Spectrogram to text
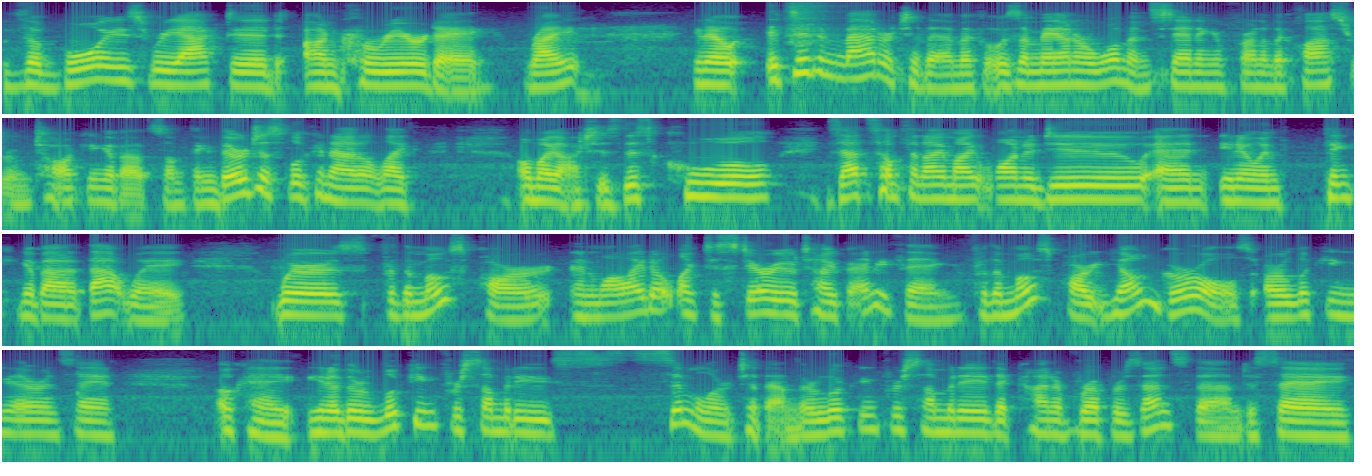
the boys reacted on career day, right? You know, it didn't matter to them if it was a man or a woman standing in front of the classroom talking about something. They're just looking at it like, oh my gosh, is this cool? Is that something I might want to do? And, you know, and thinking about it that way. Whereas for the most part, and while I don't like to stereotype anything, for the most part, young girls are looking there and saying, okay, you know, they're looking for somebody similar to them. They're looking for somebody that kind of represents them to say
